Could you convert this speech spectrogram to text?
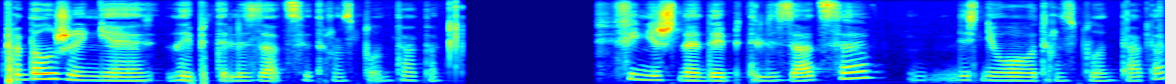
Продолжение деэпитализации трансплантата. Финишная деэпитализация десневого трансплантата.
